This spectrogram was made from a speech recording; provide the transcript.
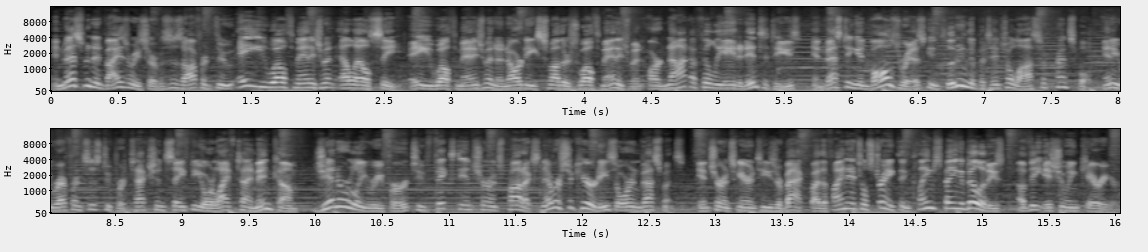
Investment advisory services offered through AE Wealth Management LLC. AE Wealth Management and RD Smothers Wealth Management are not affiliated entities. Investing involves risk, including the potential loss of principal. Any references to protection, safety, or lifetime income generally refer to fixed insurance products, never securities or investments. Insurance guarantees are backed by the financial strength and claims paying abilities of the issuing carrier.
